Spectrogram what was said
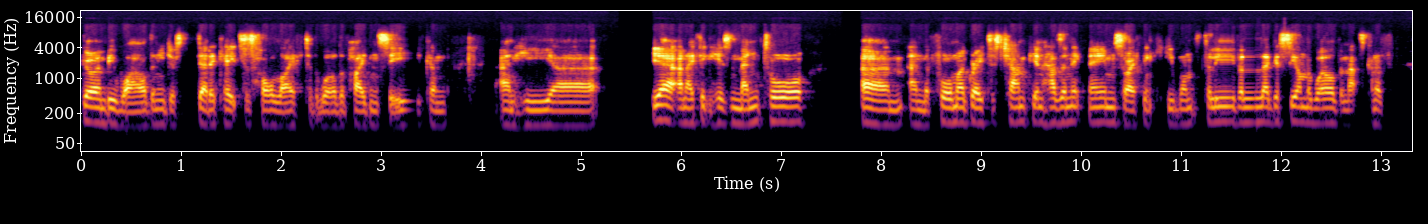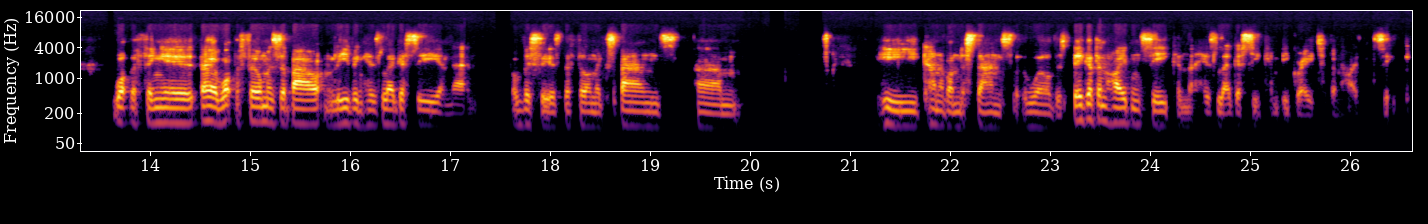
go and be wild. And he just dedicates his whole life to the world of hide and seek. And and he uh, yeah, and I think his mentor um, and the former greatest champion has a nickname. So I think he wants to leave a legacy on the world, and that's kind of what the thing is, uh, what the film is about, and leaving his legacy. And then obviously, as the film expands, um, he kind of understands that the world is bigger than hide and seek, and that his legacy can be greater than hide and seek.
